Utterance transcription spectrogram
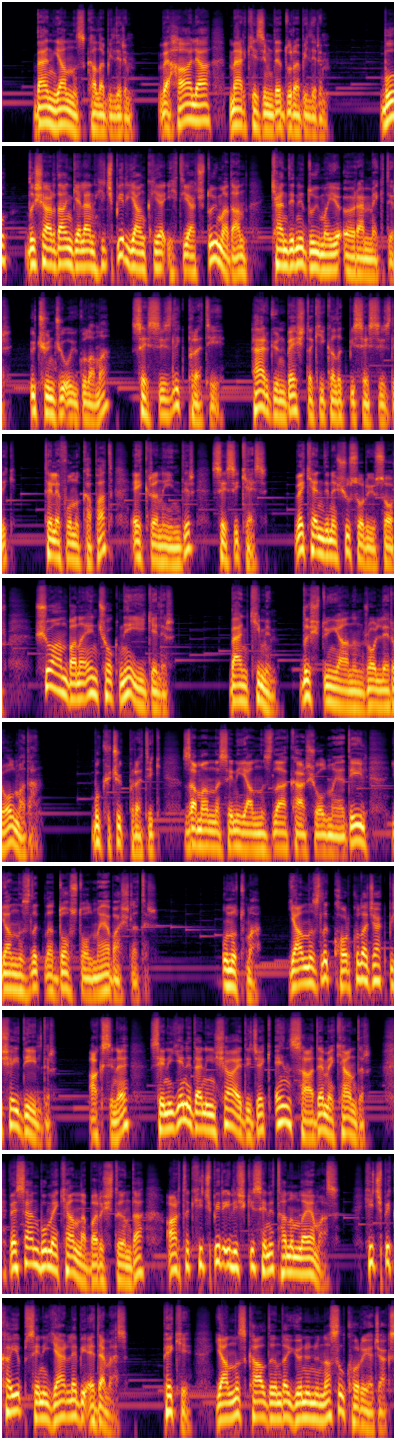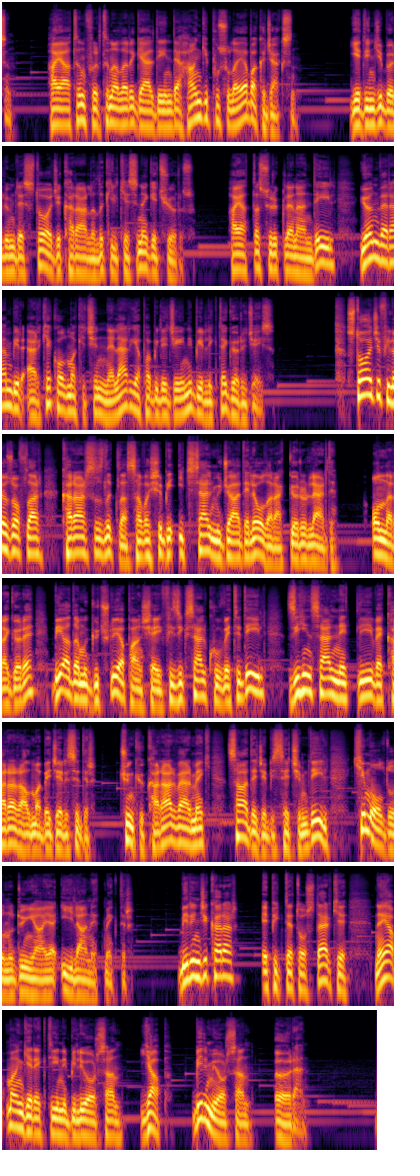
Ben yalnız kalabilirim ve hala merkezimde durabilirim. Bu, dışarıdan gelen hiçbir yankıya ihtiyaç duymadan kendini duymayı öğrenmektir. Üçüncü uygulama, sessizlik pratiği. Her gün 5 dakikalık bir sessizlik. Telefonu kapat, ekranı indir, sesi kes. Ve kendine şu soruyu sor. Şu an bana en çok ne iyi gelir? Ben kimim? Dış dünyanın rolleri olmadan. Bu küçük pratik zamanla seni yalnızlığa karşı olmaya değil, yalnızlıkla dost olmaya başlatır. Unutma, yalnızlık korkulacak bir şey değildir. Aksine seni yeniden inşa edecek en sade mekandır. Ve sen bu mekanla barıştığında artık hiçbir ilişki seni tanımlayamaz. Hiçbir kayıp seni yerle bir edemez. Peki, yalnız kaldığında yönünü nasıl koruyacaksın? Hayatın fırtınaları geldiğinde hangi pusulaya bakacaksın? 7. bölümde Stoacı kararlılık ilkesine geçiyoruz. Hayatta sürüklenen değil, yön veren bir erkek olmak için neler yapabileceğini birlikte göreceğiz. Stoacı filozoflar kararsızlıkla savaşı bir içsel mücadele olarak görürlerdi. Onlara göre bir adamı güçlü yapan şey fiziksel kuvveti değil, zihinsel netliği ve karar alma becerisidir. Çünkü karar vermek sadece bir seçim değil, kim olduğunu dünyaya ilan etmektir. Birinci karar, Epiktetos der ki, ne yapman gerektiğini biliyorsan yap, bilmiyorsan öğren.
